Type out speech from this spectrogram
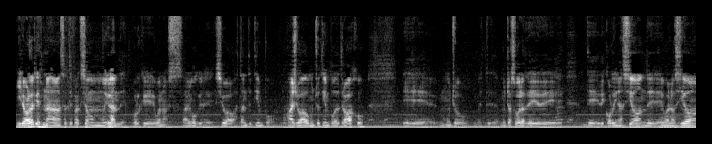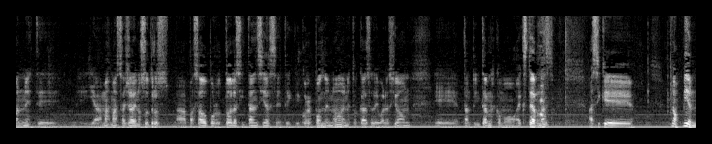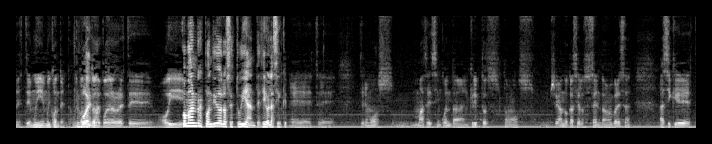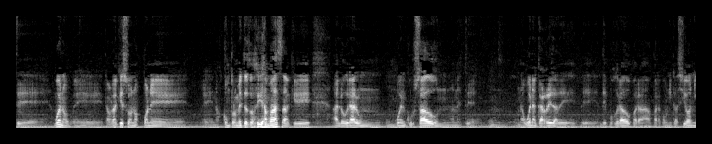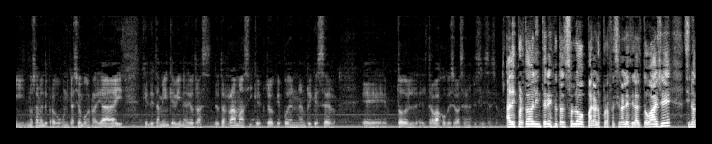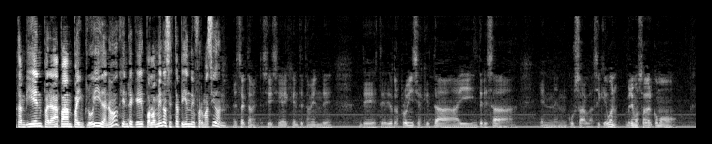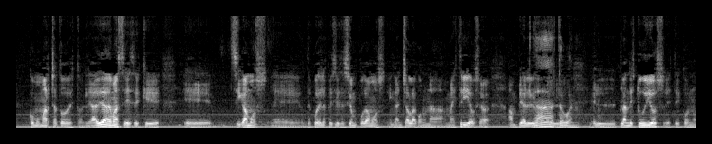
Y la verdad que es una satisfacción muy grande, porque bueno, es algo que lleva bastante tiempo, nos ha llevado mucho tiempo de trabajo, eh, mucho, este, muchas horas de, coordinación, de mm. evaluación, este, y además más allá de nosotros ha pasado por todas las instancias este, que corresponden ¿no? en estos casos de evaluación, eh, tanto internas como externas. Así que no, bien, este, muy muy contento, muy contento de poder este, hoy. ¿Cómo han respondido los estudiantes? Digo, las eh, este, tenemos más de 50 inscriptos, estamos llegando casi a los 60, me parece. Así que, este, bueno, eh, la verdad que eso nos pone, eh, nos compromete todavía más a que a lograr un, buen cursado, un, este, una buena carrera de, posgrado para, para, comunicación y no solamente para comunicación, porque en realidad hay gente también que viene de otras, de otras ramas y que creo que pueden enriquecer eh, todo el, trabajo que se va a hacer en la especialización. Ha despertado el interés no tan solo para los profesionales del Alto Valle, sino también para Pampa incluida, ¿no? Gente que por lo menos está pidiendo información. Exactamente, sí, sí, hay gente también de, de, este, de otras provincias que está ahí interesada en, cursarla. Así que bueno, veremos a ver cómo, cómo marcha todo esto. La idea además es, que eh, sigamos, eh, después de la especialización, podamos engancharla con una maestría, o sea, ampliar el, ah, el, plan de estudios este, con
